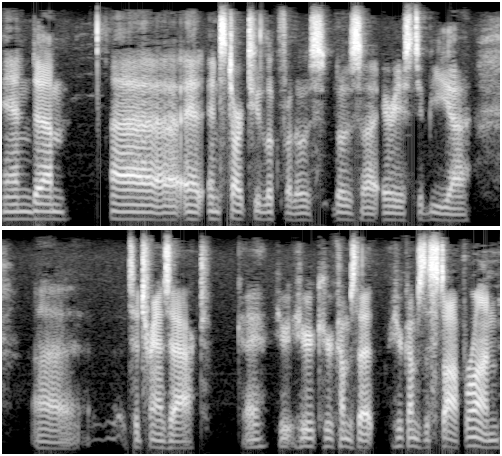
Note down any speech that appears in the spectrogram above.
and um, and start to look for those those areas to be to transact. Okay, here, here here comes that here comes the stop run,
